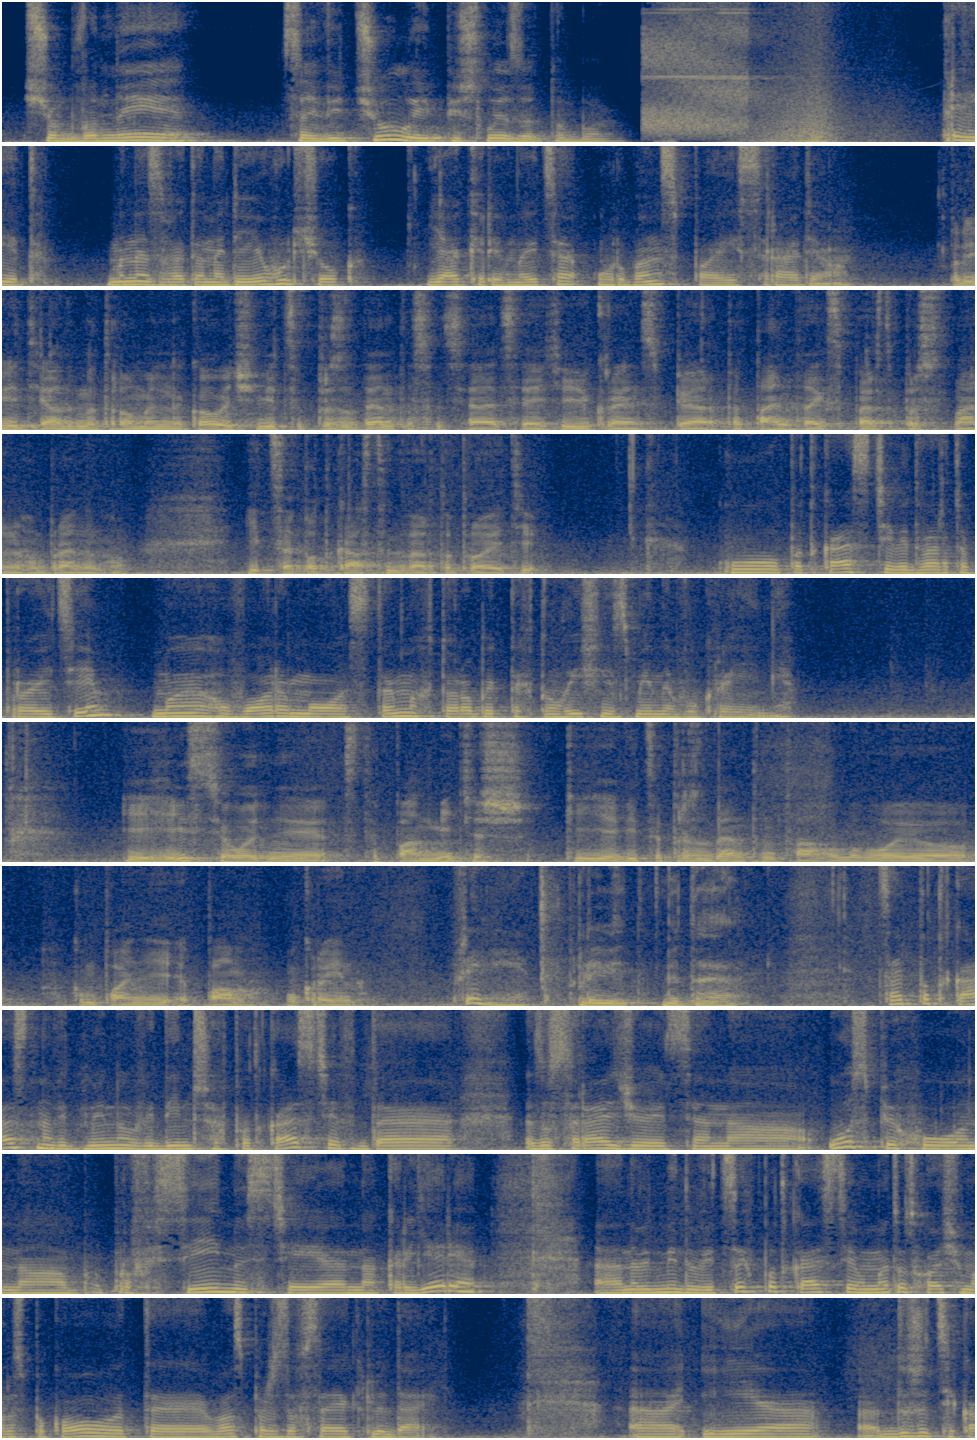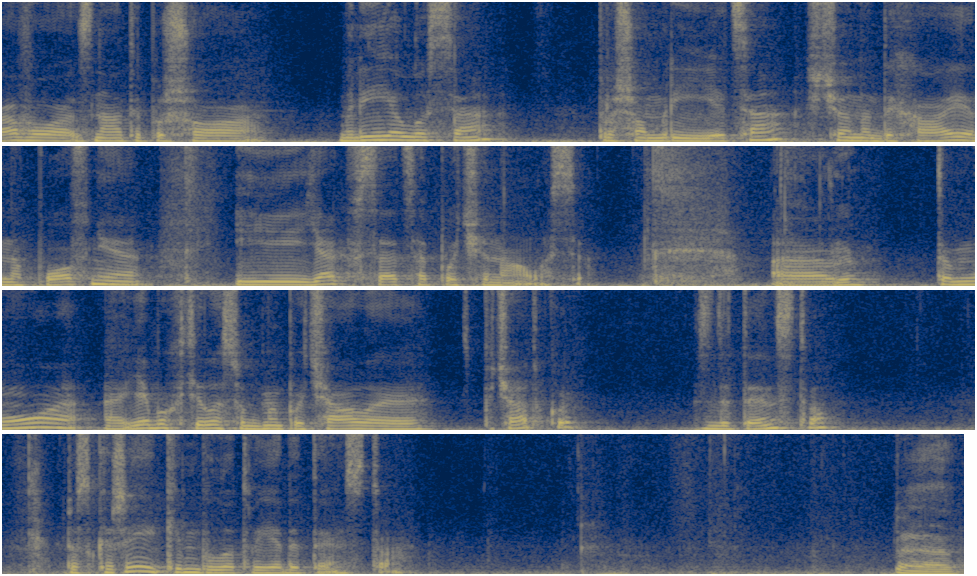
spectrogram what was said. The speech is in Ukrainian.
щоб вони це відчули і пішли за тобою. Привіт! Мене звати Надія Гульчук. Я керівниця Urban Space Radio. Привіт, я Дмитро Мельникович, віце-президент Асоціації IT Ukraine з піар питань та експерт з персонального брендингу. І це подкаст відверто про IT. У подкасті Відверто про IT ми говоримо з тими, хто робить технологічні зміни в Україні. І гість сьогодні Степан Мітіш, який є віце-президентом та головою компанії ЕПАМ Україна. Привіт. Привіт, вітаю. Цей подкаст, на відміну від інших подкастів, де зосереджується на успіху, на професійності, на кар'єрі. Е, на відміну від цих подкастів, ми тут хочемо розпаковувати вас перш за все як людей. Е, і е, дуже цікаво знати, про що мріялося, про що мріється, що надихає, наповнює, і як все це починалося. Добре. Тому я би хотіла, щоб ми почали спочатку, з дитинства. Розкажи, яким було твоє дитинство? Е,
